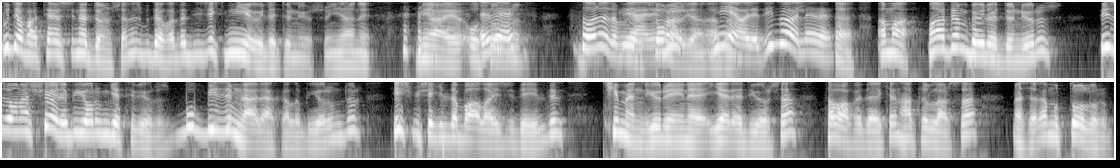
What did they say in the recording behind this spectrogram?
bu defa tersine dönseniz bu defa da diyecek niye öyle dönüyorsun? Yani nihayet o evet. sorunun Sorarım yani. Sorar Ni- yani adam. Niye öyle değil böyle evet. He. Ama madem böyle dönüyoruz biz ona şöyle bir yorum getiriyoruz. Bu bizimle alakalı bir yorumdur. Hiçbir şekilde bağlayıcı değildir. Kimin yüreğine yer ediyorsa tavaf ederken hatırlarsa mesela mutlu olurum.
